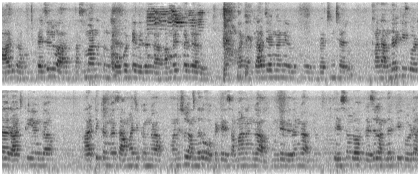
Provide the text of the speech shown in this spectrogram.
ఆ- ప్రజలు అసమానతను పోగొట్టే విధంగా అంబేద్కర్ గారు మన రాజ్యాంగాన్ని రచించారు. మన అందరికీ కూడా రాజకీయంగా ఆర్థికంగా సామాజికంగా మనుషులందరూ ఒకటే సమానంగా ఉండే విధంగా దేశంలో ప్రజలందరికీ కూడా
